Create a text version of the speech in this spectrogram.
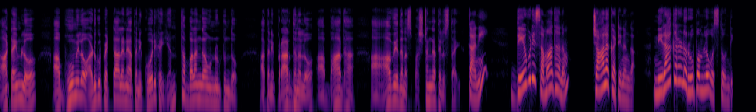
ఆ టైంలో ఆ భూమిలో అడుగు పెట్టాలనే అతని కోరిక ఎంత బలంగా ఉండుంటుందో అతని ప్రార్థనలో ఆ బాధ ఆ ఆవేదన స్పష్టంగా తెలుస్తాయి. కాని దేవుడి సమాధానం చాలా కఠినంగా నిరాకరణ రూపంలో వస్తోంది.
